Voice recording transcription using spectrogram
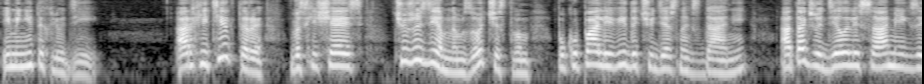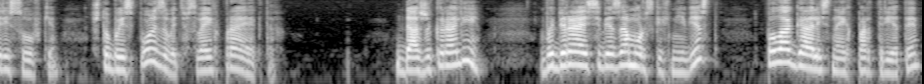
именитых людей. Архитекторы, восхищаясь чужеземным зодчеством, покупали виды чудесных зданий – а также делали сами их зарисовки, чтобы использовать в своих проектах. Даже короли, выбирая себе заморских невест, полагались на их портреты,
